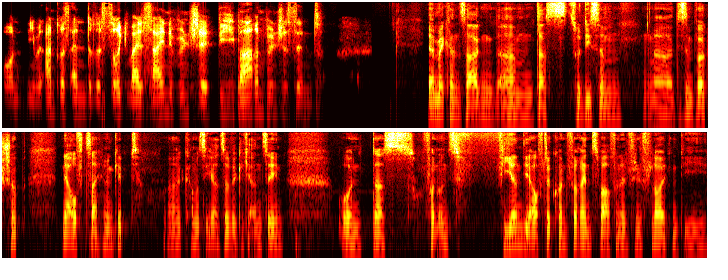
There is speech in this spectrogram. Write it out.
und jemand anderes ändert es zurück, weil seine Wünsche die wahren Wünsche sind. Ja, man kann sagen, ähm, dass zu diesem, äh, diesem Workshop eine Aufzeichnung gibt. Äh, kann man sich also wirklich ansehen. Und dass von uns Vieren, die auf der Konferenz war, von den fünf Leuten, die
